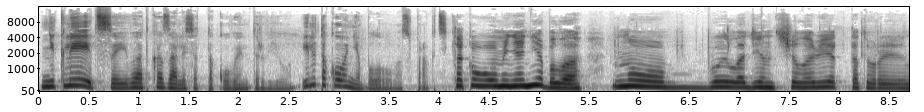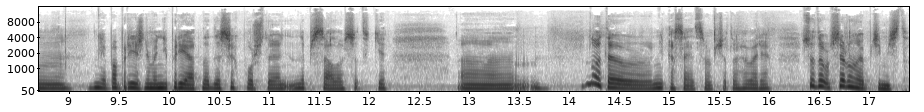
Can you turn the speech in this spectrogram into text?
не клеится, и вы отказались от такого интервью? Или такого не было у вас в практике? Такого у меня не было, но был один человек, который мне по-прежнему неприятно до сих пор, что я написала все-таки. Ну, это не касается, вообще-то говоря. Все, все равно оптимист.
